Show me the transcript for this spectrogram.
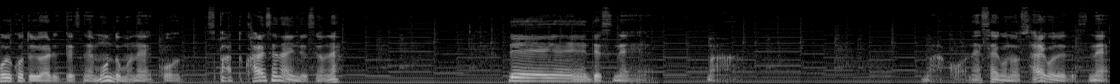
こういうこと言われてですね、モンドもね、こう、スパッと返せないんですよね。でですね、まあ、まあこうね、最後の最後でですね、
